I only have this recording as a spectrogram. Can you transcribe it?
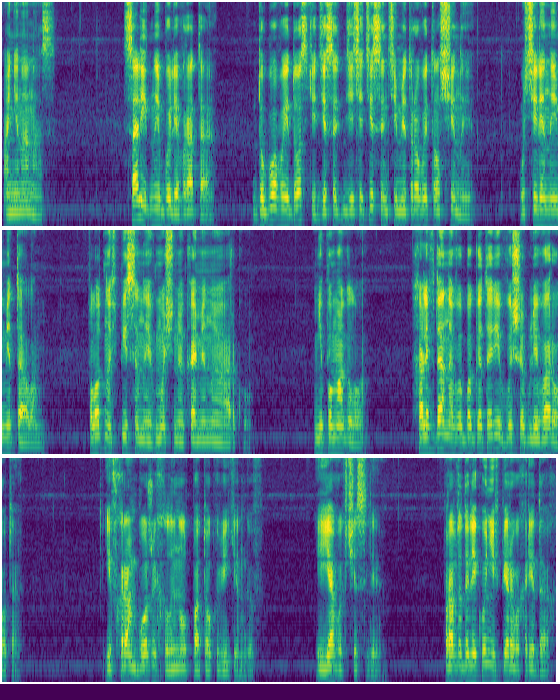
а не на нас. Солидные были врата, дубовые доски 10-сантиметровой толщины, усиленные металлом, плотно вписанные в мощную каменную арку. Не помогло. Хальфдановы богатыри вышибли ворота, и в храм Божий хлынул поток викингов. И я в их числе правда далеко не в первых рядах.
